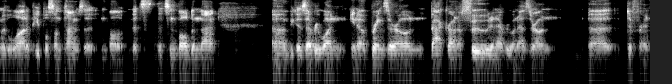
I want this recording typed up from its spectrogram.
with a lot of people sometimes that that's that's involved in that uh, because everyone you know brings their own background of food and everyone has their own uh, different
